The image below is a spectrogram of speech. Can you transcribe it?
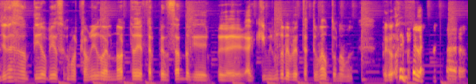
yo en ese sentido pienso que nuestro amigo del norte debe estar pensando que eh, a qué minuto le prestaste un auto nomás. Pero, claro.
